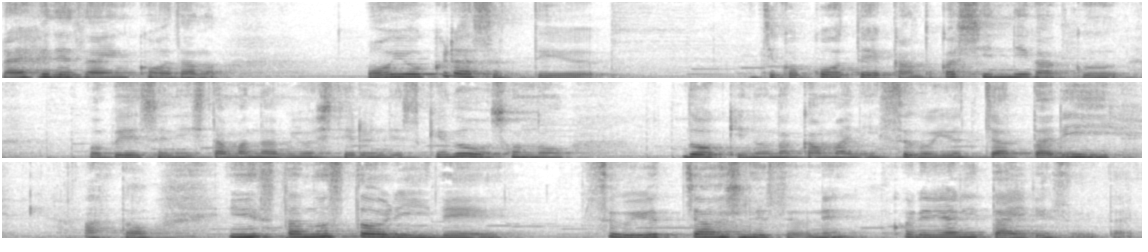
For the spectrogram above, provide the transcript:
ライフデザイン講座の応用クラスっていう自己肯定感とか心理学をベースにした学びをしてるんですけどその同期の仲間にすぐ言っちゃったりあとインスタのストーリーですぐ言っちゃうんですよね。これやりたいですみたいな。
